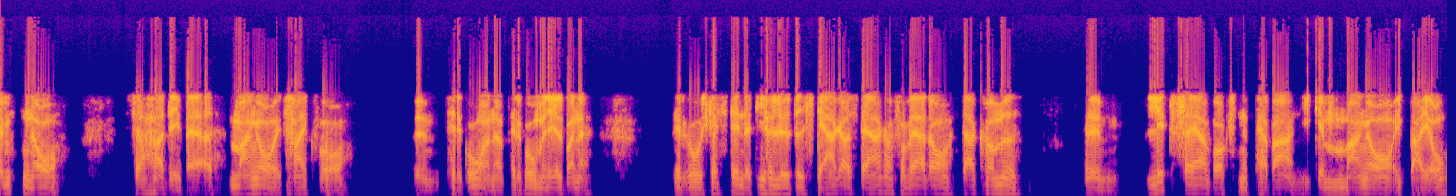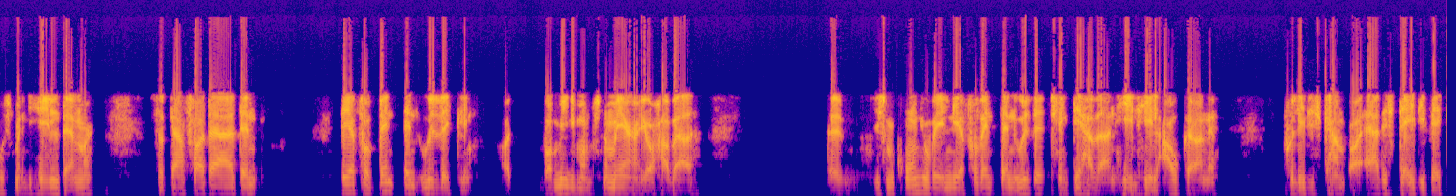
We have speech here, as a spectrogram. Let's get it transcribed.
15 år, så har det været mange år i træk, hvor øh, pædagogerne og pædagogmedhjælperne, pædagogiske assistenter, de har løbet stærkere og stærkere for hvert år. Der er kommet øh, lidt færre voksne per barn igennem mange år, ikke bare i Aarhus, men i hele Danmark. Så derfor der er den, det at forvente den udvikling, og hvor minimumsnummeringer jo har været øh, ligesom kronjuvelen i at forvente den udvikling, det har været en helt, helt afgørende politisk kamp, og er det stadig væk.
